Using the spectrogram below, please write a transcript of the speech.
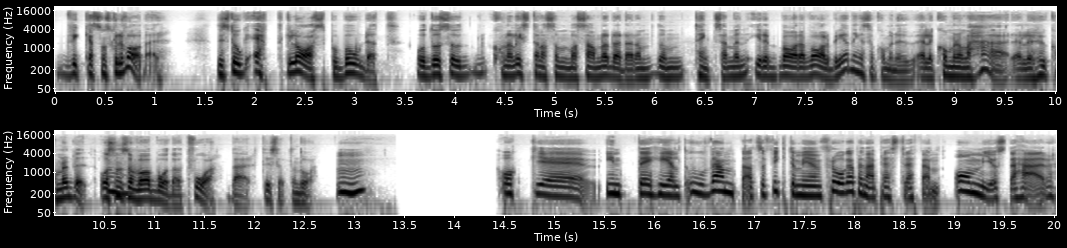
vilka som skulle vara där. Det stod ett glas på bordet och då så journalisterna som var samlade där, de, de tänkte så här, men är det bara valberedningen som kommer nu eller kommer de vara här eller hur kommer det bli? Och sen mm. så var båda två där till slut ändå. Mm. Och eh, inte helt oväntat så fick de ju en fråga på den här pressträffen om just det här.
